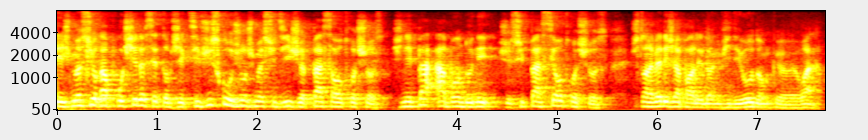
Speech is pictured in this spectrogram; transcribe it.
Et je me suis rapproché de cet objectif jusqu'au jour où je me suis dit, je passe à autre chose. Je n'ai pas abandonné, je suis passé à autre chose. Je t'en avais déjà parlé dans une vidéo, donc euh, voilà.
